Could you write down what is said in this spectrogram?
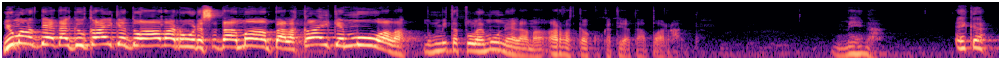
Jumala tietää kyllä kaiken tuo avaruudessa tai maan päällä, kaiken muualla. Mutta mitä tulee mun elämään, arvatkaa kuka tietää parhaiten. Minä. Eikö?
